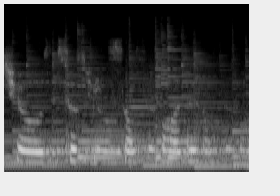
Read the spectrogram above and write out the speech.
Chose, seus vídeos são foda.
